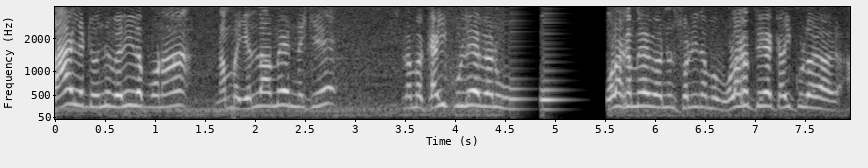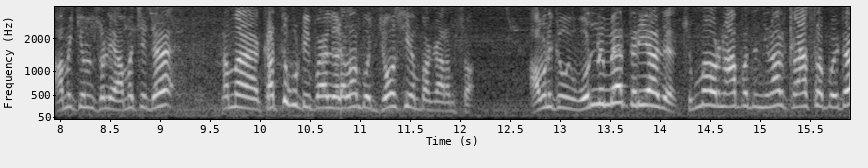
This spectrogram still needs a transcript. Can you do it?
டாய்லெட் வந்து வெளியில் போனால் நம்ம எல்லாமே இன்றைக்கி நம்ம கைக்குள்ளே வேணும் உலகமே வேணும்னு சொல்லி நம்ம உலகத்தையே கைக்குள்ளே அமைக்கணும்னு சொல்லி அமைச்சிட்டு நம்ம கத்துக்குட்டி பயல்களெல்லாம் போய் ஜோசியம் பார்க்க ஆரம்பித்தோம் அவனுக்கு ஒன்றுமே தெரியாது. சும்மா ஒரு நாற்பத்தஞ்சு நாள் கிளாஸில் போயிட்டு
